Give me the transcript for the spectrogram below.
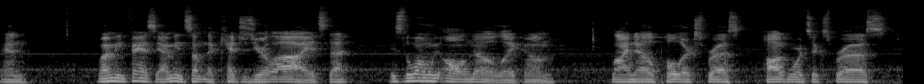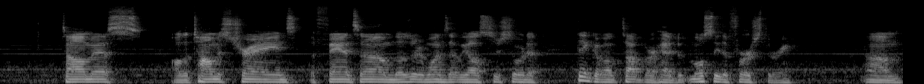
And when I mean fantasy, I mean something that catches your eye. It's that is the one we all know, like um, Lionel, Polar Express, Hogwarts Express, Thomas, all the Thomas trains, the Phantom. Those are the ones that we all sort of think of the top of our head, but mostly the first three. Um,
